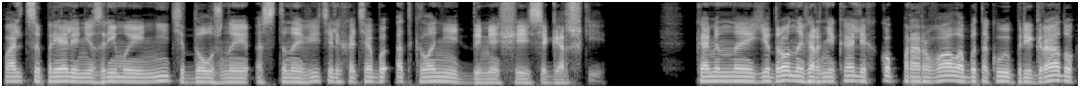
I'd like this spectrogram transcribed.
Пальцы пряли незримые нити, должные остановить или хотя бы отклонить дымящиеся горшки. Каменное ядро наверняка легко прорвало бы такую преграду,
